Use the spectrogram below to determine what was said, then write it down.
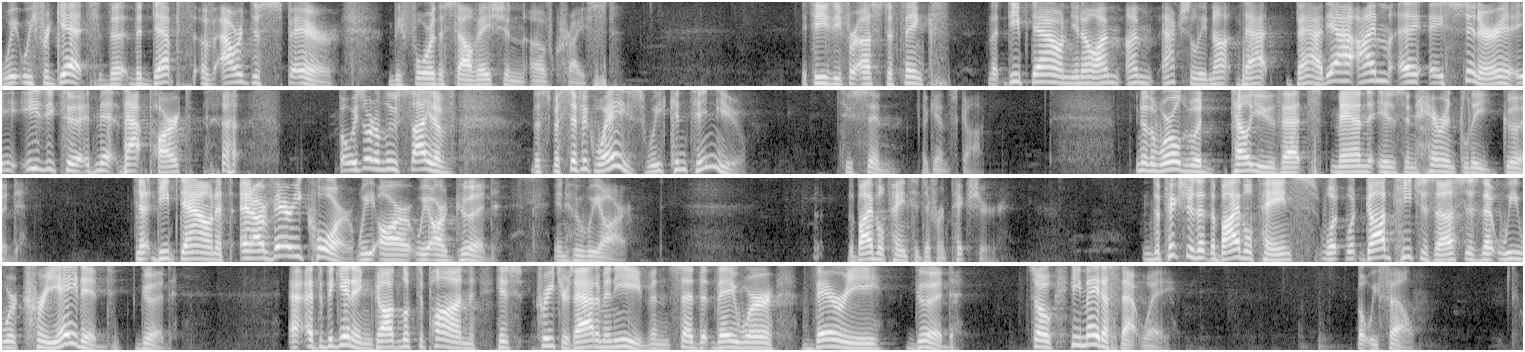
We, we forget the, the depth of our despair before the salvation of Christ. It's easy for us to think that deep down, you know, I'm, I'm actually not that bad. Yeah, I'm a, a sinner. E- easy to admit that part. but we sort of lose sight of the specific ways we continue to sin against God. You know, the world would tell you that man is inherently good. That deep down, at, at our very core, we are, we are good in who we are. The Bible paints a different picture. The picture that the Bible paints, what, what God teaches us, is that we were created good. At the beginning, God looked upon his creatures, Adam and Eve, and said that they were very good. So he made us that way. But we fell.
